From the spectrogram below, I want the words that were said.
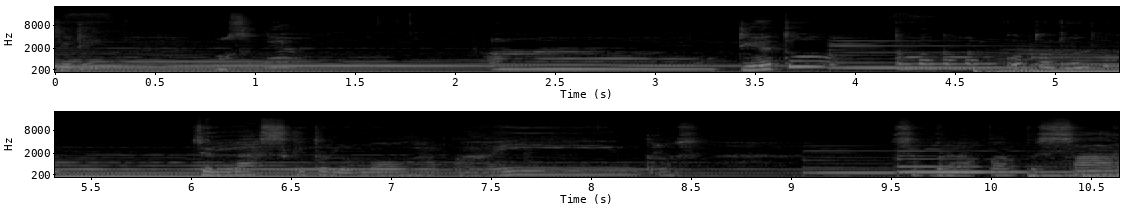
Jadi maksudnya eh, dia tuh teman-temanku tuh dulu jelas gitu loh mau ngapain terus seberapa besar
